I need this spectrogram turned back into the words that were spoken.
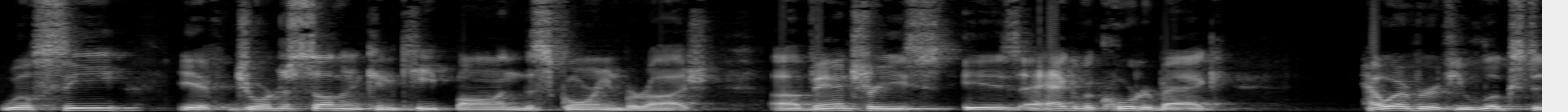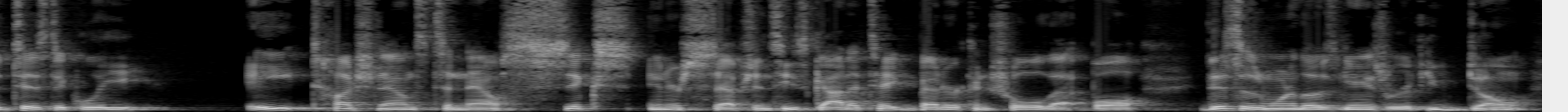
We'll see if Georgia Southern can keep on the scoring barrage. Uh, Vantrease is a heck of a quarterback. However, if you look statistically, eight touchdowns to now six interceptions. He's got to take better control of that ball. This is one of those games where if you don't,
